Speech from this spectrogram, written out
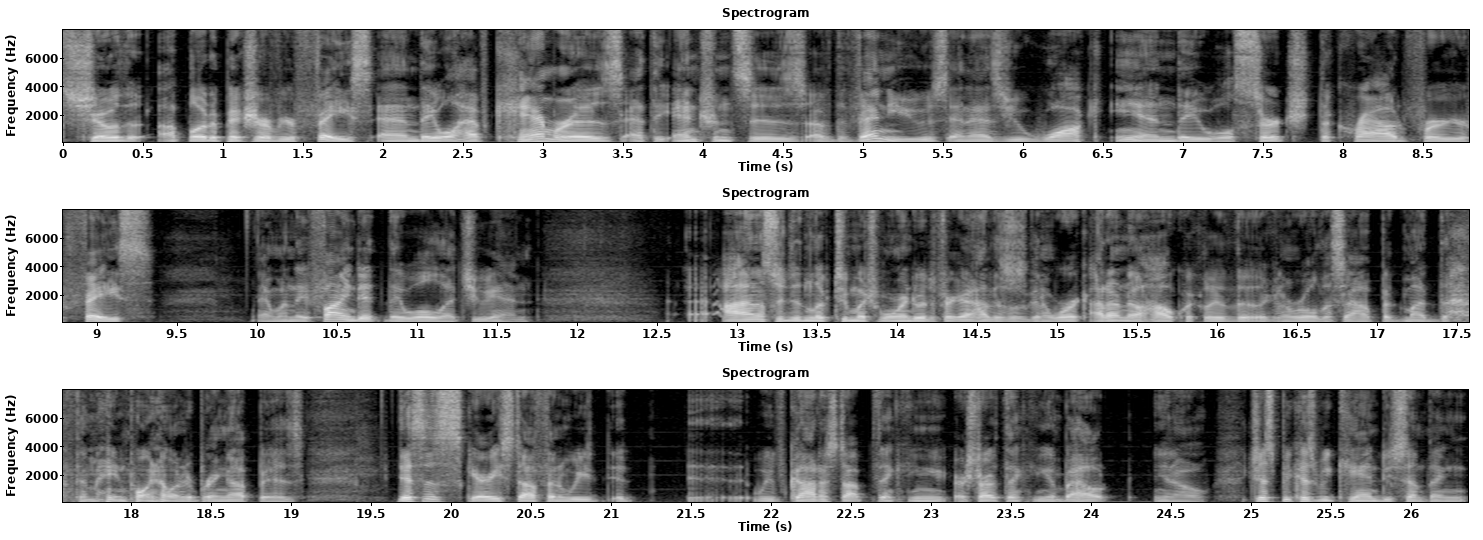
show the upload a picture of your face and they will have cameras at the entrances of the venues and as you walk in they will search the crowd for your face and when they find it they will let you in. I honestly didn't look too much more into it to figure out how this was going to work. I don't know how quickly they're going to roll this out, but my the, the main point I want to bring up is this is scary stuff, and we it, we've got to stop thinking or start thinking about you know just because we can do something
